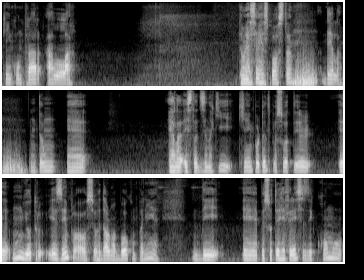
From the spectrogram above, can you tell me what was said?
que é encontrar Allah. Então, essa é a resposta dela. Então, é, ela está dizendo aqui que é importante a pessoa ter é, um e outro exemplo ao seu redor, uma boa companhia, de é, a pessoa ter referências de como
